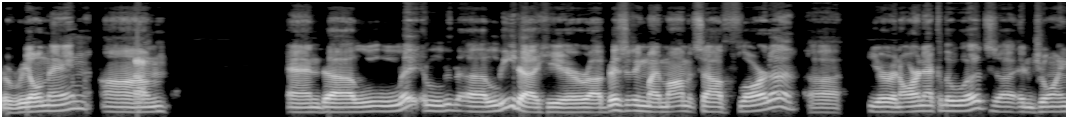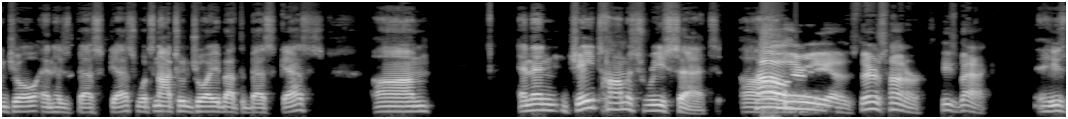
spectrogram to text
the real name. Um, and uh, uh, Lita here, uh, visiting my mom in South Florida. Uh, you're in our neck of the woods, uh, enjoying Joel and his best guests. What's not to enjoy about the best guests? Um, and then Jay Thomas Reset. Um, oh, there he is. There's Hunter. He's back. He's.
